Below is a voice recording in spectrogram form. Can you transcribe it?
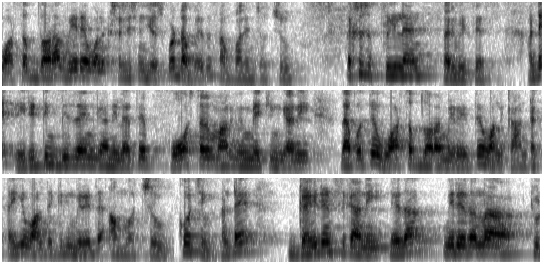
వాట్సాప్ ద్వారా వేరే వాళ్ళకి సజెషన్ చేసి కూడా డబ్బులు అయితే సంపాదించవచ్చు నెక్స్ట్ వచ్చి ఫ్రీలాన్స్ సర్వీసెస్ అంటే ఎడిటింగ్ డిజైన్ కానీ లేకపోతే పోస్టర్ మార్క్ మేకింగ్ కానీ లేకపోతే వాట్సాప్ ద్వారా మీరైతే వాళ్ళని కాంటాక్ట్ అయ్యి వాళ్ళ దగ్గరికి మీరైతే అమ్మొచ్చు. కోచింగ్ అంటే గైడెన్స్ కానీ లేదా మీరు ఏదన్నా ట్యూ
